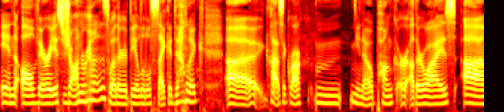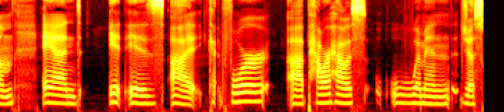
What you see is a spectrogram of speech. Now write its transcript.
in all various genres, whether it be a little psychedelic, uh, classic rock, mm, you know, punk or otherwise. Um, and it is uh, for uh, powerhouse women just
